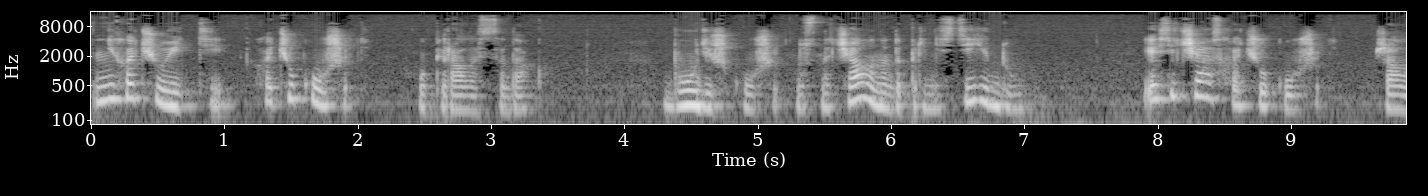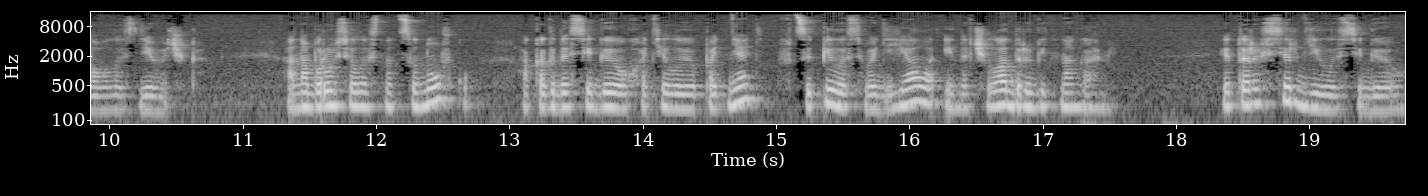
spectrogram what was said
«Не хочу идти, хочу кушать», упиралась Садаку. Будешь кушать, но сначала надо принести еду. Я сейчас хочу кушать, жаловалась девочка. Она бросилась на циновку, а когда Сигео хотел ее поднять, вцепилась в одеяло и начала дрыгать ногами. Это рассердило Сигео.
